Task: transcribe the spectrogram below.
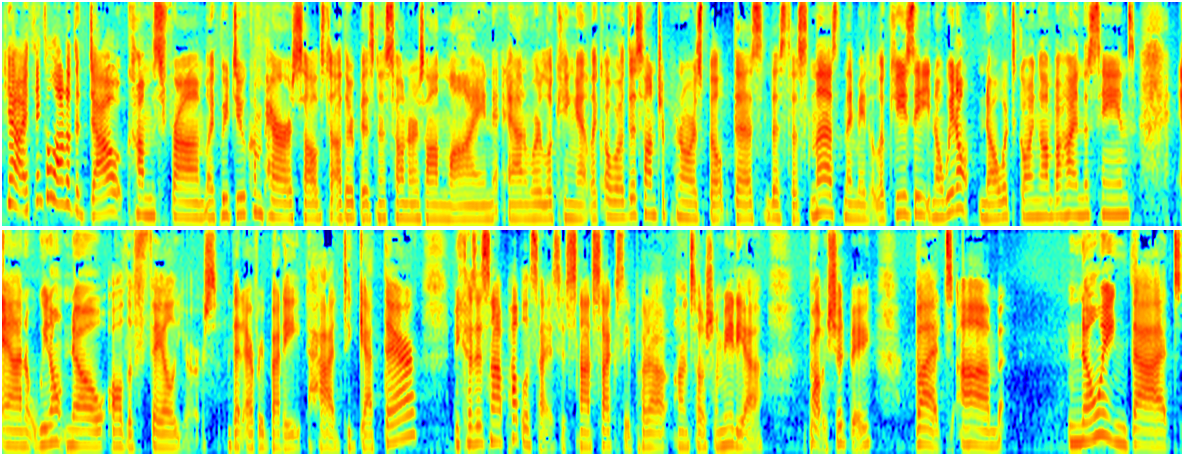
Yeah, I think a lot of the doubt comes from like we do compare ourselves to other business owners online and we're looking at like, oh, well, this entrepreneur has built this, this, this, and this, and they made it look easy. You know, we don't know what's going on behind the scenes and we don't know all the failures that everybody had to get there because it's not publicized. It's not sexy put out on social media. Probably should be. But um, knowing that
